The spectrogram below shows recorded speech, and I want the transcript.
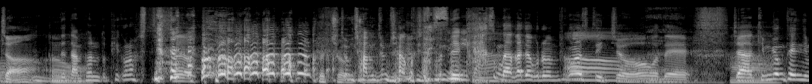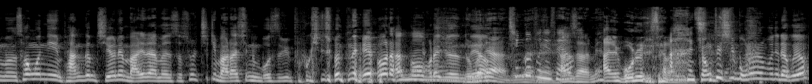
진짜. 근데 어. 남편은 또 피곤할 수도 있어요. 그렇죠. 좀 잠 좀 자고 싶은데 맞습니다. 계속 나가자 그러면 피곤할 수도 어. 있죠. 네. 자, 김경태님은 성우님 방금 지연의 말이라면서 솔직히 말하시는 모습이 보기 좋네요라고 보내주셨는데요. 누구냐? 친구분이세요? 하는 사람이? 아니, 모르는 사람. 경태 씨 모르는 분이라고요?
